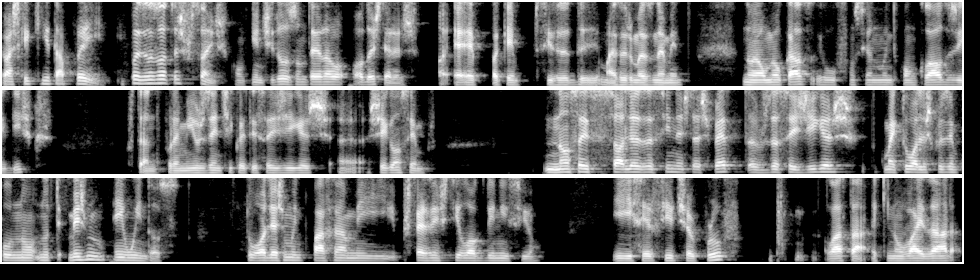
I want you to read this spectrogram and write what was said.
Eu acho que aqui está por aí. E depois as outras versões, com 512, 1 tera ou 2 teras. É, é para quem precisa de mais armazenamento. Não é o meu caso, eu funciono muito com clouds e discos. Portanto, para mim os 256 GB uh, chegam sempre. Não sei se olhas assim neste aspecto, os 16 GB, como é que tu olhas, por exemplo, no, no, mesmo em Windows? Tu olhas muito para a RAM e preferes investir logo de início e ser future proof, lá está, aqui não vai dar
